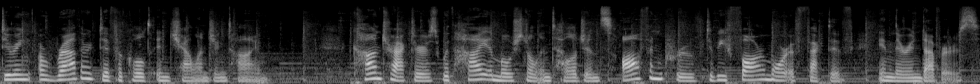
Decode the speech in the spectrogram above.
during a rather difficult and challenging time. Contractors with high emotional intelligence often prove to be far more effective in their endeavors.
